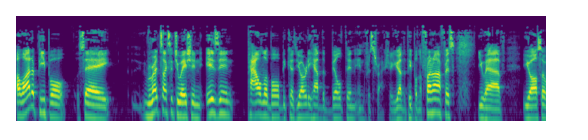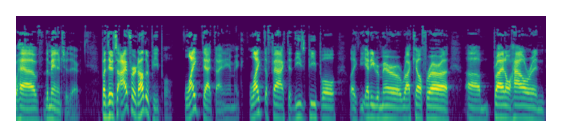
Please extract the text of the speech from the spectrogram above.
A lot of people say Red Sox situation isn't palatable because you already have the built-in infrastructure. You have the people in the front office. You have, you also have the manager there. But there's, I've heard other people like that dynamic, like the fact that these people, like the Eddie Romero, Raquel Ferreira, um, Brian O'Halloran,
